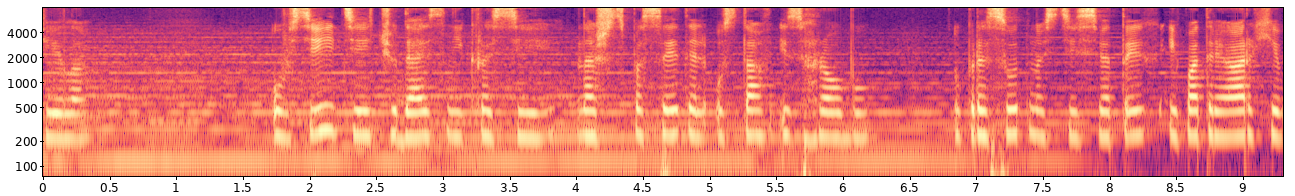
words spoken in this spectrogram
тіла. У всій цій чудесній красі наш Спаситель устав із гробу, у присутності святих і патріархів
